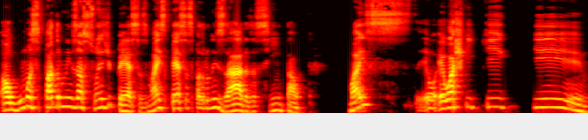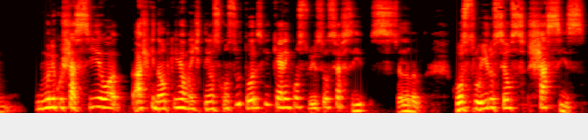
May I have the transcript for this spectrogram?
algumas padronizações de peças, mais peças padronizadas, assim e tal. Mas eu, eu acho que, que, que um único chassi, eu acho que não, porque realmente tem os construtores que querem construir os seus chassis. Construir os seus chassis.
